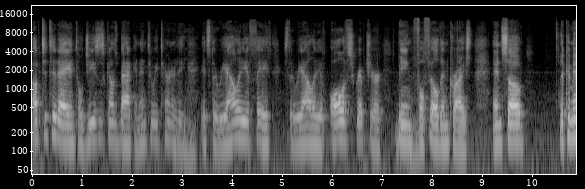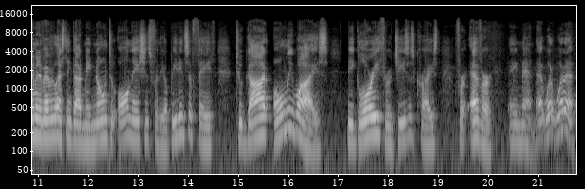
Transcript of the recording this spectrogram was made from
up to today until Jesus comes back and into eternity, mm-hmm. it's the reality of faith, it's the reality of all of Scripture being mm-hmm. fulfilled in Christ. And so the commandment of everlasting God made known to all nations for the obedience of faith, to God only wise be glory through Jesus Christ forever. Amen. That what what a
